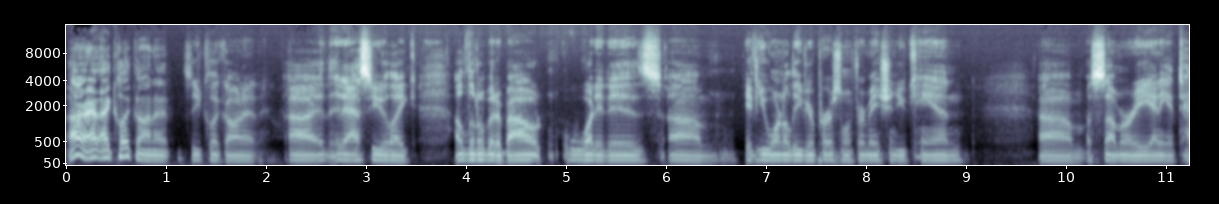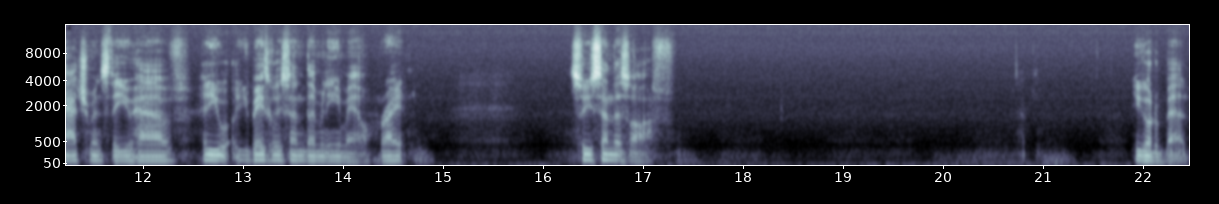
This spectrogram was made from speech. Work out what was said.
All right, I click on it. So you click on it. Uh, it, asks you like a little bit about what it is. Um, if you want to leave your personal information, you can. Um, a summary, any attachments that you have, and you you basically send them an email, right? So you send this off. You go to bed.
